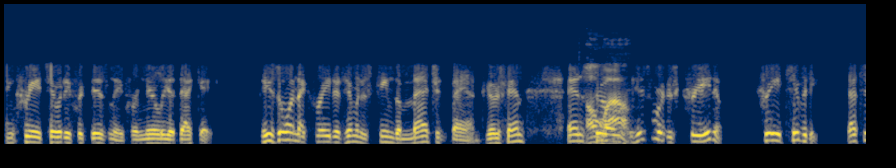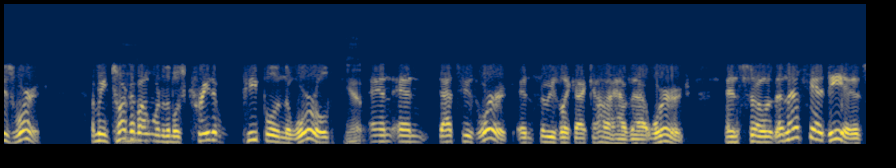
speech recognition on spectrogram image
and creativity for Disney for nearly a decade. He's the one that created him and his team the Magic Band. You understand? And Oh, so wow. his word is creative, creativity. That's his word. I mean, talk about one of the most creative people in the world, Yep. and and that's his word. And so he's like, I gotta have that word. And so, and that's the idea. It's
